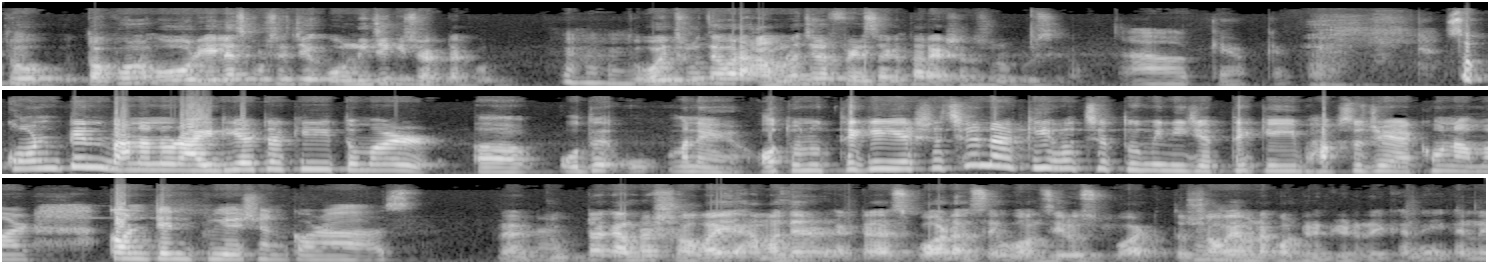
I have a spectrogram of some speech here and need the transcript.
তো তখন ও রিয়েলাইজ করছে যে ও নিজে কিছু একটা করবে। তো ওই থ্রুতে আবার আমরা যারা ফ্রেন্ডস থাকে তারা একসাথে শুরু করেছিলাম। ওকে ওকে সো কন্টেন্ট বানানোর আইডিয়াটা কি তোমার ওদের মানে অতনুর থেকেই এসেছে? না কি হচ্ছে তুমি নিজের থেকেই ভাবছ যে এখন আমার কন্টেন্ট ক্রিয়েশন করা না টুকটাক আমরা সবাই আমাদের একটা স্কোয়াড আছে ওয়ান জিরো স্কোয়াড তো সবাই আমরা কন্টেন্ট ক্রিয়েটর এখানে। এখানে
